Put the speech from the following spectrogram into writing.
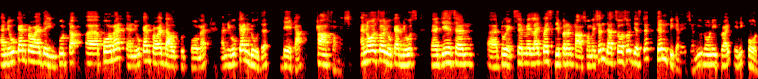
and you can provide the input uh, format and you can provide the output format and you can do the data transformation. And also you can use uh, json uh, to xml likewise different transformation. That's also just a configuration. You don't need to write any code.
